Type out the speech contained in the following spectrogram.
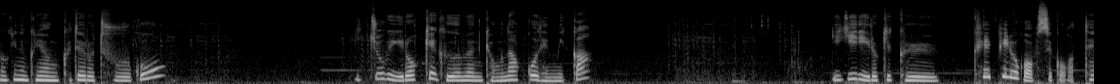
여기는 그냥 그대로 두고 이쪽에 이렇게 그으면 경납고 됩니까? 이 길이 이렇게 글, 클 필요가 없을 것 같아.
